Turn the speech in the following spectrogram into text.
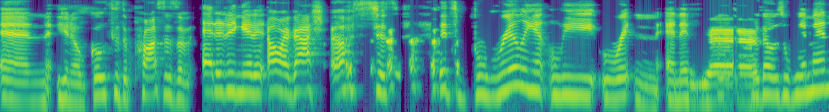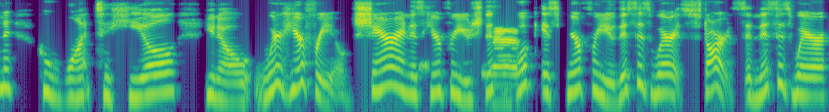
and, you know, go through the process of editing it. Oh my gosh. It's just, it's brilliantly written. And if yes. for, for those women who want to heal, you know, we're here for you. Sharon is here for you. This yes. book is here for you. This is where it starts. And this is where,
